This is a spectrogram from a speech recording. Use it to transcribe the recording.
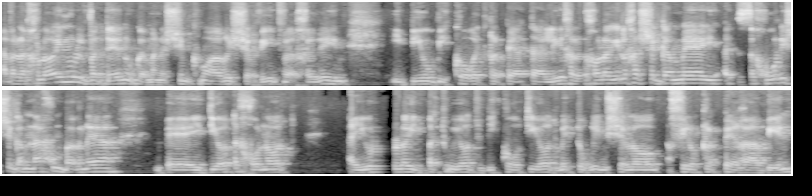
אבל אנחנו לא היינו לבדנו, גם אנשים כמו ארי שביט ואחרים הביעו ביקורת כלפי התהליך. אני יכול להגיד לך שגם, אה, זכור לי שגם נחום ברנע בידיעות אחרונות, היו לו התבטאויות ביקורתיות בטורים שלו, אפילו כלפי רבין.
